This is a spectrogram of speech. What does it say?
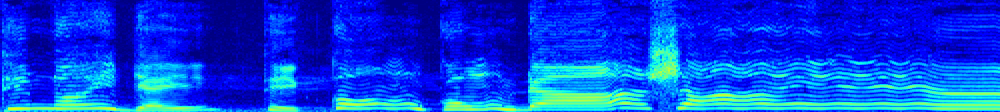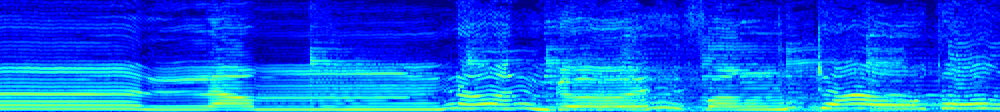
Thím nói vậy thì con cũng đã sai. Lầm Nên gửi phần trao thân.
